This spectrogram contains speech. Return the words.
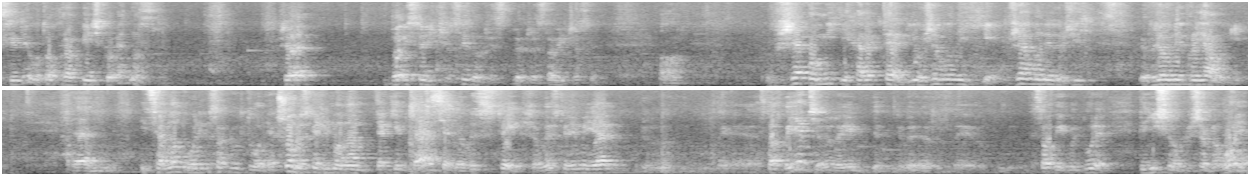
сліди у того правкінського етносу ще до історичні часи, до Христ- Христові часи. Вже помітні характерні, вже вони є, вже вони, вже вони проявлені. Ем, і це була доволі висока культура. Якщо ми, скажімо, нам таки вдасться довести, що ми, скажімо, є е, спадкоємцями е, е, високої культури Північного Причорномор'я,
